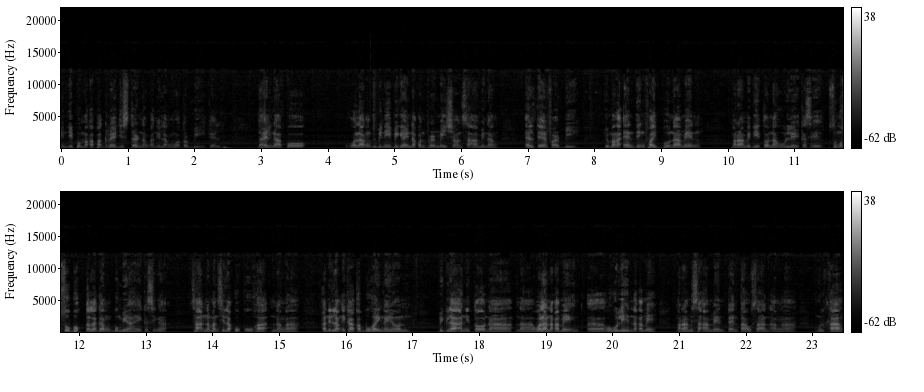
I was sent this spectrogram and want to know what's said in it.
hindi po makapag-register ng kanilang motor vehicle. Dahil nga po, walang ibinibigay na confirmation sa amin ng LTFRB. Yung mga ending 5 po namin, marami dito nahuli kasi sumusubok talagang bumiyahe kasi nga saan naman sila kukuha ng ah, kanilang ikakabuhay ngayon. Biglaan ito na, na wala na kami, ah, huhulihin na kami. Marami sa amin, 10,000 ang ah, multa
